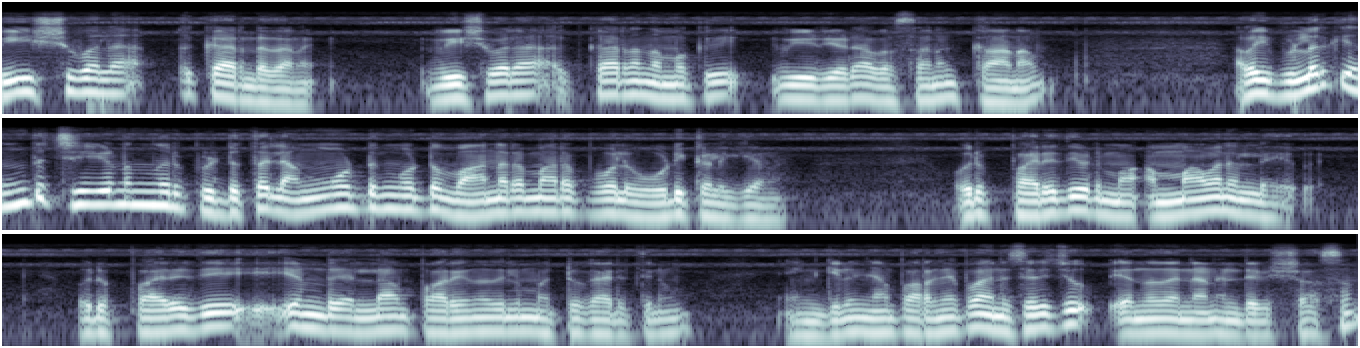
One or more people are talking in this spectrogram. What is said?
വീശുവലക്കാരന്റെതാണ്. വീശുവലക്കാരനെ നമുക്ക് വീഡിയോയുടെ അവസാനം കാണാം. അപ്പോൾ ഈ പിള്ളേർക്ക് എന്ത് ചെയ്യണം എന്നൊരു പിടുത്തൽ അങ്ങോട്ടും ഇങ്ങോട്ടും വാനരന്മാരെ പോലെ ഓടിക്കളിക്കുകയാണ്. ഒരു പരിധിയുടെ അമ്മാവനല്ലേ? ഒരു പരിധി ഉണ്ട് എല്ലാം പറയുന്നതിലും മറ്റു കാര്യത്തിനും. എങ്കിലും ഞാൻ പറഞ്ഞപ്പോൾ അനുസരിച്ചു എന്ന് തന്നെയാണ് എന്റെ വിശ്വാസം.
